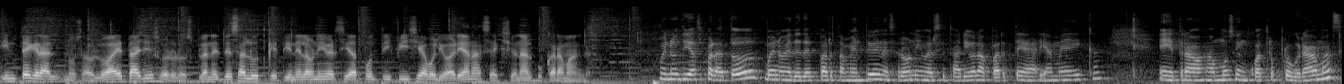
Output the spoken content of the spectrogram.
integral, nos habló a detalle sobre los planes de salud que tiene la Universidad Pontificia Bolivariana Seccional Bucaramanga. Buenos días para todos. Bueno, desde el Departamento de Bienestar Universitario, la parte de área médica, eh, trabajamos en cuatro programas,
